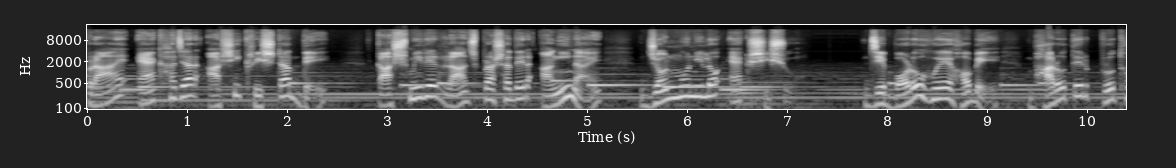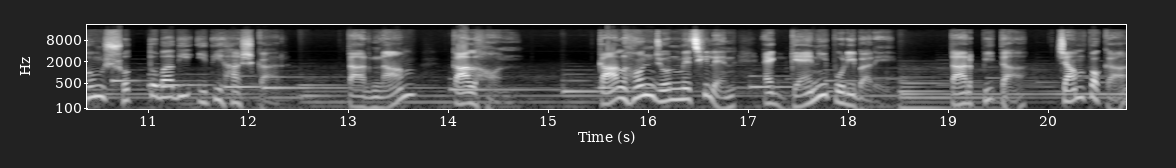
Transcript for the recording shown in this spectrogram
প্রায় এক হাজার আশি খ্রিস্টাব্দে কাশ্মীরের রাজপ্রাসাদের আঙিনায় জন্ম নিল এক শিশু, যে বড় হয়ে হবে ভারতের প্রথম সত্যবাদী ইতিহাসকার। তার নাম কালহন। কালহন জন্মেছিলেন এক জ্ঞানী পরিবারে। তার পিতা চাম্পকা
